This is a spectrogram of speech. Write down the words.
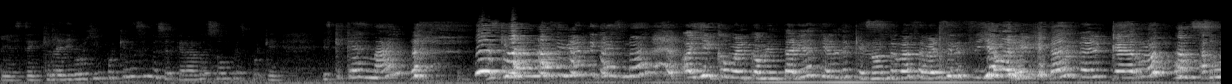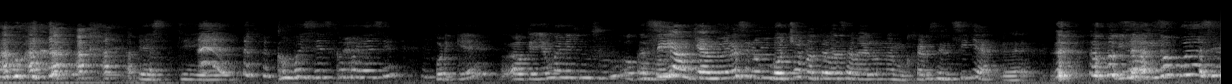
Este, que le digo, oye, ¿por qué no se me acercarán los hombres? Porque es que caes mal. Es que nada más de verte caes mal. Oye, como el comentario aquel de que no te vas a ver sencilla manejando el carro. Este, ¿cómo es ese? ¿Cómo era ese? ¿Por qué? Aunque yo maneje un Zoom o. Sí, aunque anduvieras en un bocho no te vas a ver una mujer sencilla. Eh, y, no, y no puedo hacer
